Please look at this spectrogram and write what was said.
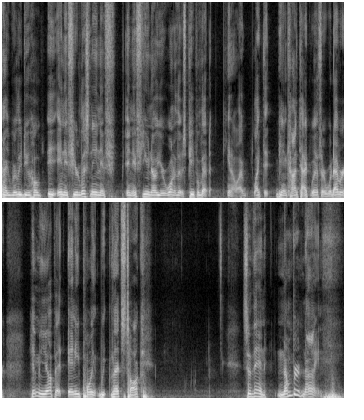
I really do hope. And if you're listening, if and if you know you're one of those people that you know, I'd like to be in contact with or whatever, hit me up at any point. We, let's talk. So then, number nine,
